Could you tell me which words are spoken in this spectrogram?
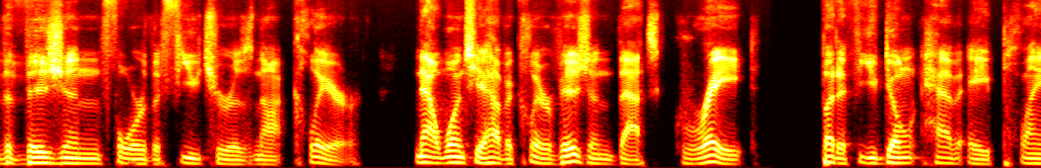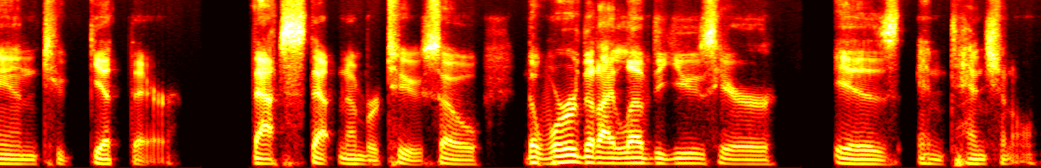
the vision for the future is not clear. Now, once you have a clear vision, that's great. But if you don't have a plan to get there, that's step number two. So, the word that I love to use here is intentional,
